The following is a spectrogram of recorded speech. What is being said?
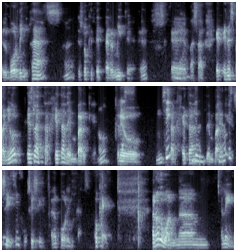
El boarding pass ¿eh? es lo que te permite ¿eh? Eh, Yeah. pasar. En, en español es la tarjeta de embarque, ¿no? Creo. Sí, tarjeta yo de sí, sí, sí, sí, eh, boarding pass. Okay. Another one, um, Aline.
